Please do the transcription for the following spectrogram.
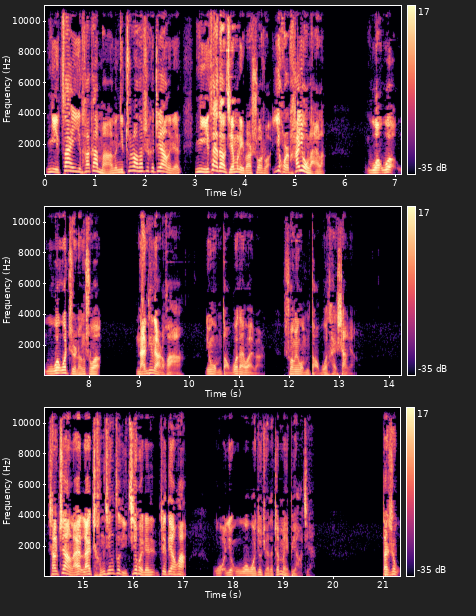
你在意他干嘛呢？你知道他是个这样的人，你再到节目里边说说，一会儿他又来了，我我我我只能说，难听点的话啊，因为我们导播在外边，说明我们导播太善良了。像这样来来澄清自己机会这这电话，我就我我就觉得真没必要接。但是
